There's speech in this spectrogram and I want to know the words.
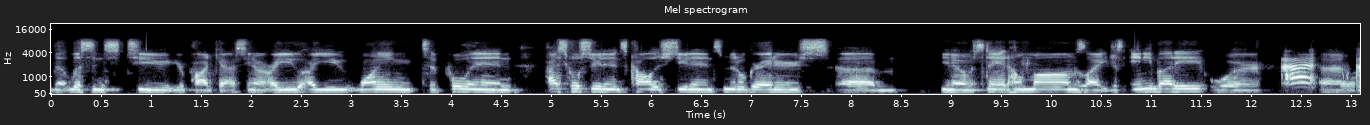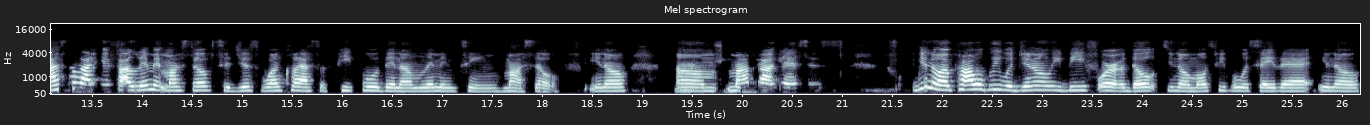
that listens to your podcast. You know, are you are you wanting to pull in high school students, college students, middle graders, um, you know, stay at home moms, like just anybody, or I, uh, I feel like if I limit myself to just one class of people, then I'm limiting myself. You know, um, my podcast is, you know, it probably would generally be for adults. You know, most people would say that. You know,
